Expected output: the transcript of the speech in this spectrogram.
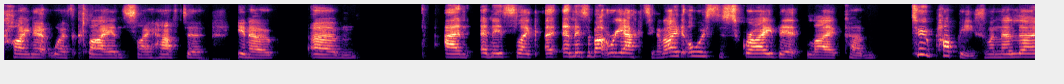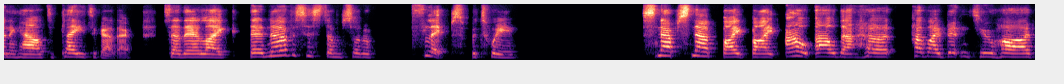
high net worth clients. I have to, you know, um, and and it's like and it's about reacting. And I'd always describe it like um, two puppies when they're learning how to play together. So they're like their nervous system sort of flips between snap, snap, bite, bite. Ow, ow, that hurt. Have I bitten too hard?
